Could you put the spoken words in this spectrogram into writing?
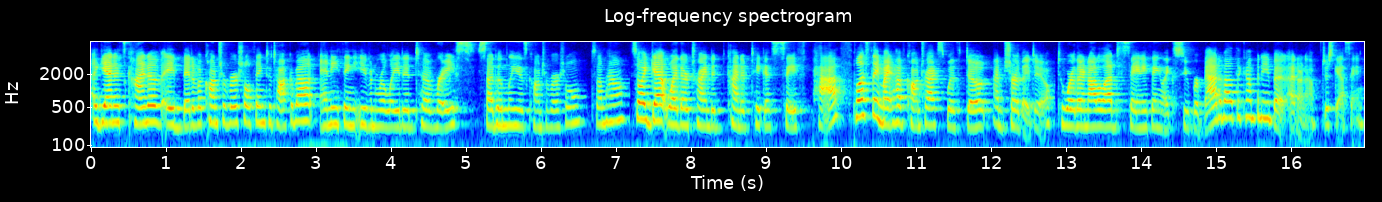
Again, it's kind of a bit of a controversial thing to talk about. Anything even related to race suddenly is controversial somehow. So I get why they're trying to kind of take a safe path. Plus, they might have contracts with Dote, I'm sure they do, to where they're not allowed to say anything like super bad about the company, but I don't know, just guessing.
